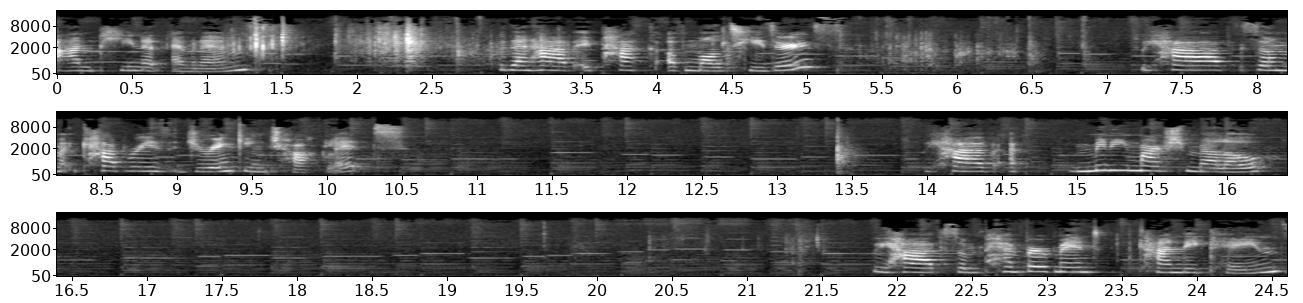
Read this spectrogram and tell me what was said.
and peanut M&Ms. We then have a pack of Maltesers. We have some Cadbury's drinking chocolate. We have a mini marshmallow. We have some peppermint candy canes.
